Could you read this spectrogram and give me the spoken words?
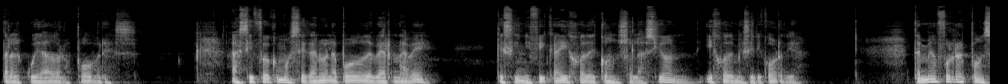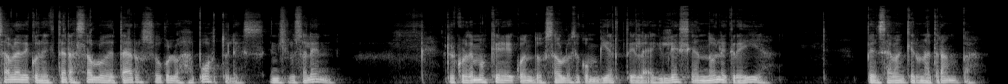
para el cuidado de los pobres. Así fue como se ganó el apodo de Bernabé, que significa hijo de consolación, hijo de misericordia. También fue responsable de conectar a Saulo de Tarso con los apóstoles en Jerusalén. Recordemos que cuando Saulo se convierte, la iglesia no le creía. Pensaban que era una trampa.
